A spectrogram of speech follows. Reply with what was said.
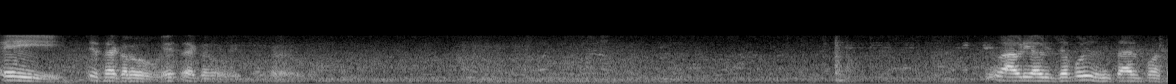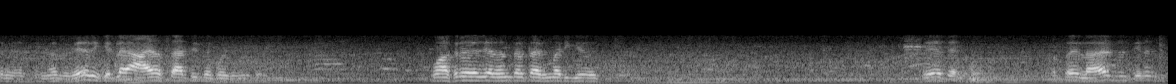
એ એસા કરો એસા કરો એસા કરો. આવડી આવડી જપોડ્યું ચાર પાંચ કેટલા આયો સાથી જપોડ્યું વાસરો હજાર અંતર તાર મરી ગયો છે. નથી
